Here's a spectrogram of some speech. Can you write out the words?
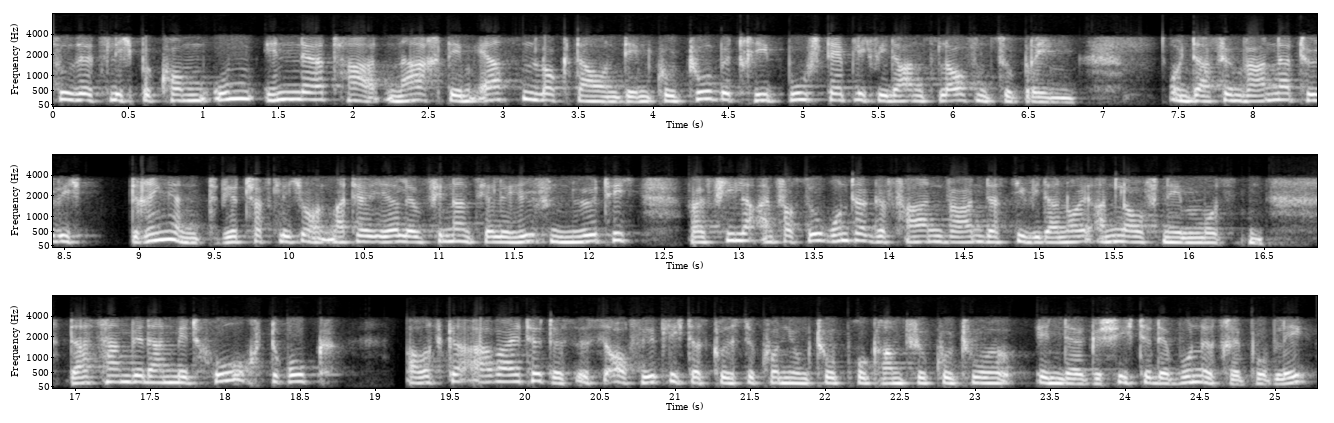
zusätzlich bekommen, um in der Tat nach dem ersten Lockdown den Kulturbetrieb buchstäblich wieder ans Laufen zu bringen. Und dafür waren natürlich dringend wirtschaftliche und materielle finanzielle Hilfen nötig, weil viele einfach so runtergefahren waren, dass die wieder neu Anlauf nehmen mussten. Das haben wir dann mit Hochdruck ausgearbeitet. Das ist auch wirklich das größte Konjunkturprogramm für Kultur in der Geschichte der Bundesrepublik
